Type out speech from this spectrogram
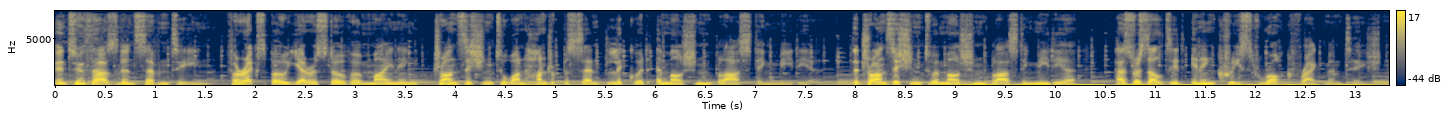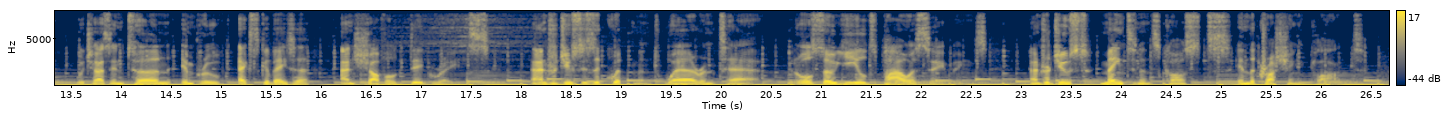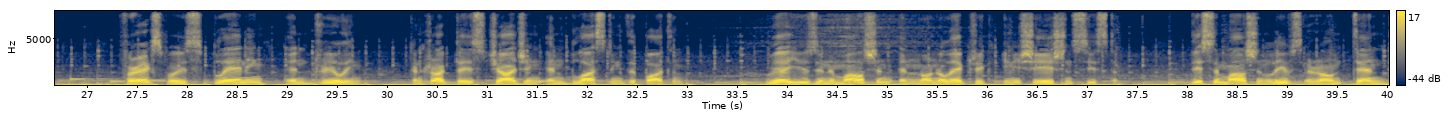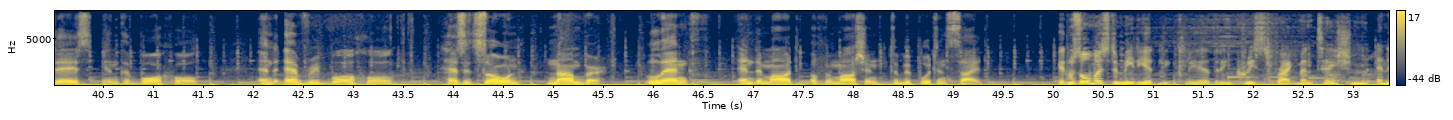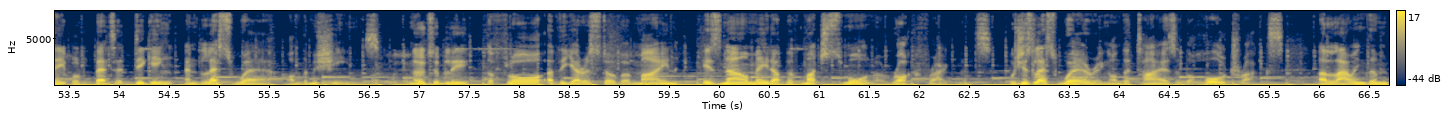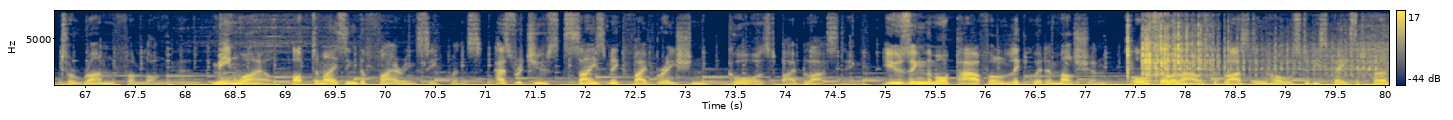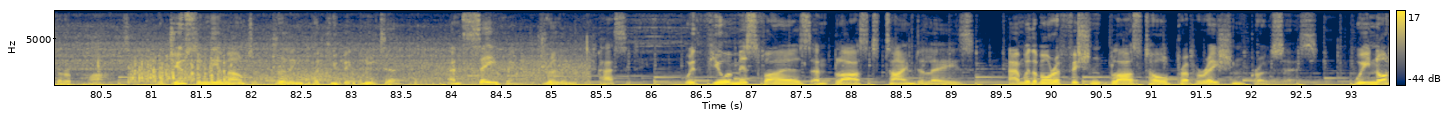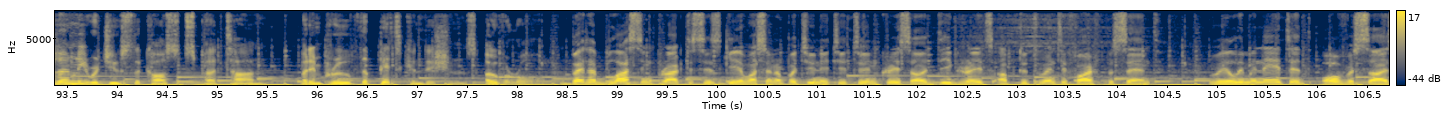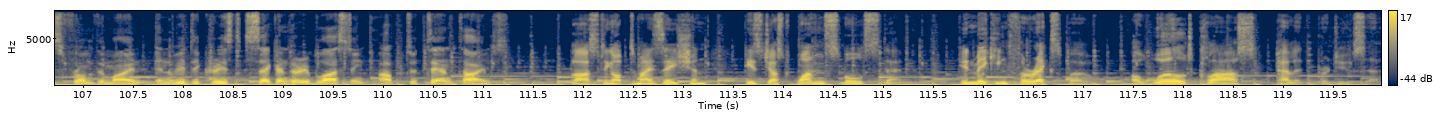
In 2017, Ferrexpo Yeristovo Mining transitioned to 100% liquid emulsion blasting media. The transition to emulsion blasting media has resulted in increased rock fragmentation, which has in turn improved excavator and shovel dig rates and reduces equipment wear and tear. It also yields power savings and reduced maintenance costs in the crushing plant. Ferrexpo is planning and drilling. Contractor is charging and blasting the pattern. We are using emulsion and non-electric initiation system. This emulsion lives around 10 days in the borehole and every borehole has its own number, length and amount of emulsion to be put inside. It was almost immediately clear that increased fragmentation enabled better digging and less wear on the machines. Notably, the floor of the Yeristovo mine is now made up of much smaller rock fragments, which is less wearing on the tires of the haul trucks, allowing them to run for longer. Meanwhile, optimizing the firing sequence has reduced seismic vibration caused by blasting. Using the more powerful liquid emulsion also allows the blasting holes to be spaced further apart, reducing the amount of drilling per cubic meter and saving drilling capacity. With fewer misfires and blast time delays, and with a more efficient blast hole preparation process, we not only reduce the costs per ton, but improve the pit conditions overall. Better blasting practices gave us an opportunity to increase our dig rates up to 25%. We eliminated oversize from the mine and we decreased secondary blasting up to 10 times. Blasting optimization is just one small step in making Ferrexpo a world-class pellet producer.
